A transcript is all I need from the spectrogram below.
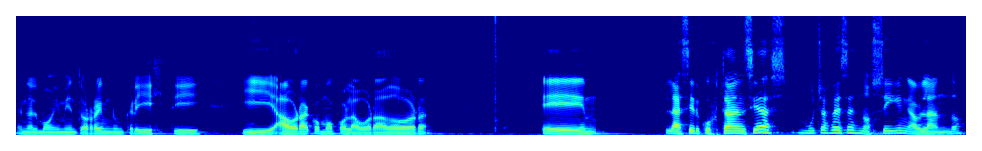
en el movimiento Regnum Christi y ahora como colaborador, eh, las circunstancias muchas veces nos siguen hablando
